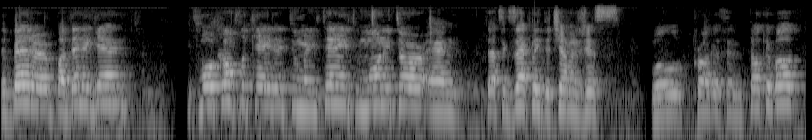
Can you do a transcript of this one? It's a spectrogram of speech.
the better. But then again, it's more complicated to maintain, to monitor, and that's exactly the challenges we'll progress and talk about.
